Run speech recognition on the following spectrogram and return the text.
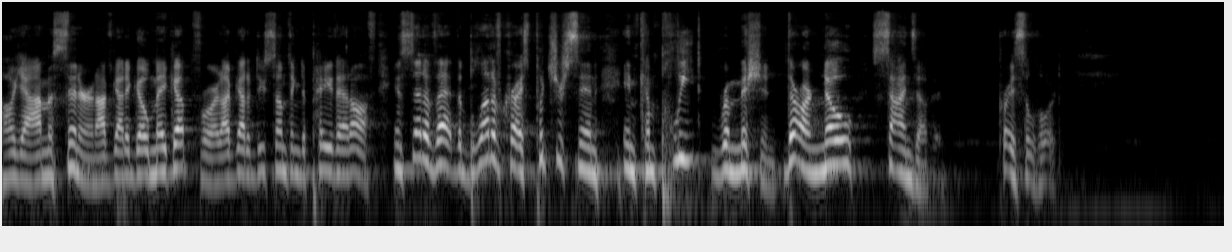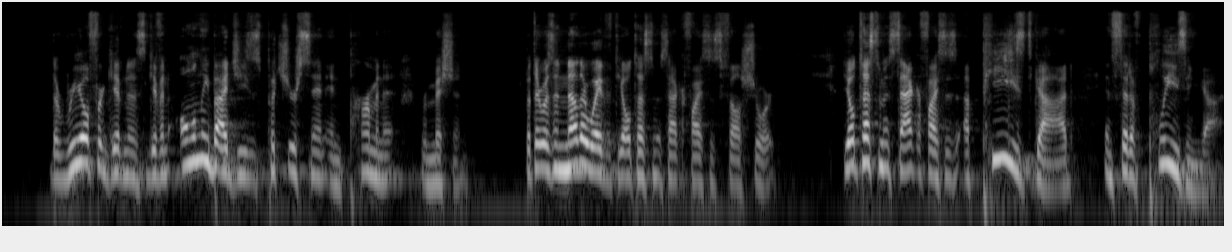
oh, yeah, I'm a sinner and I've got to go make up for it, I've got to do something to pay that off. Instead of that, the blood of Christ puts your sin in complete remission. There are no signs of it. Praise the Lord. The real forgiveness given only by Jesus puts your sin in permanent remission. But there was another way that the Old Testament sacrifices fell short. The Old Testament sacrifices appeased God instead of pleasing God.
